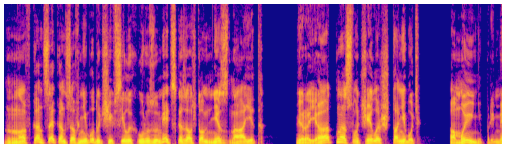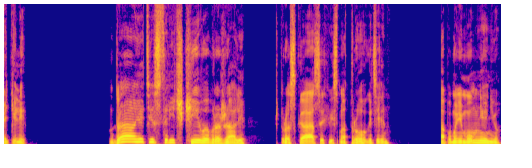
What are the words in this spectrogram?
но в конце концов, не будучи в силах уразуметь, сказал, что он не знает. Вероятно, случилось что-нибудь, а мы не приметили. Да, эти старички воображали, что рассказ их весьма трогателен. А по моему мнению,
